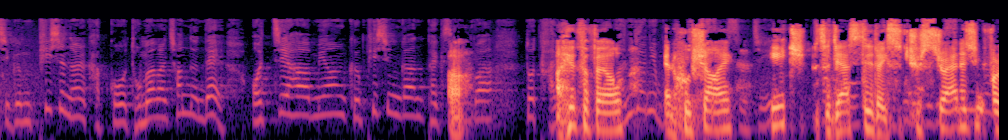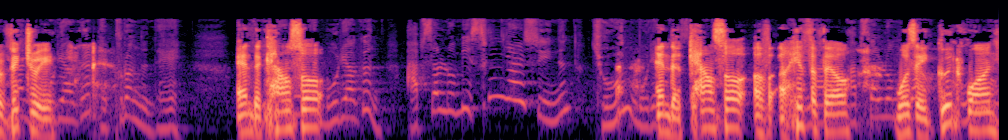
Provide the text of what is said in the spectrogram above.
지금 피신을 갖고 도망을 쳤는데 어찌하면 그 피신간 백성과 또 다윗 Ahithophel and Hushai each suggested a strategy for victory. And the counsel and the counsel of Ahithophel was a good one,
